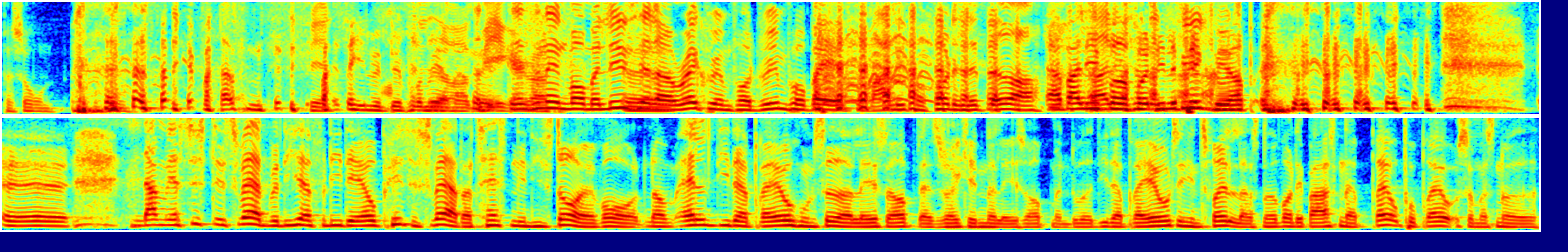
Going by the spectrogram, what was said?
person. det er bare sådan, det er faktisk helt vildt deprimerende at se. Det er sådan en, hvor man lige sætter Requiem for a Dream på bagefter, bare lige for at få det lidt bedre. Jeg er bare lige for at få ligesom en lille en feel pick me good. øh, nej, men jeg synes, det er svært med de her, fordi det er jo pisse svært at tage sådan en historie, hvor når alle de der breve, hun sidder og læser op, altså så ikke hende, der læser op, men du ved, de der breve til hendes forældre og sådan noget, hvor det bare sådan er brev på brev, som er sådan noget,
